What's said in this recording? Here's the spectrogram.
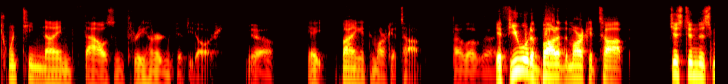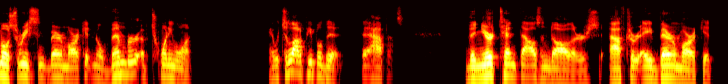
$29,350. Yeah. Okay, buying at the market top. I love that. If you would have bought at the market top just in this most recent bear market, November of 21, okay, which a lot of people did, it happens, then your $10,000 after a bear market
